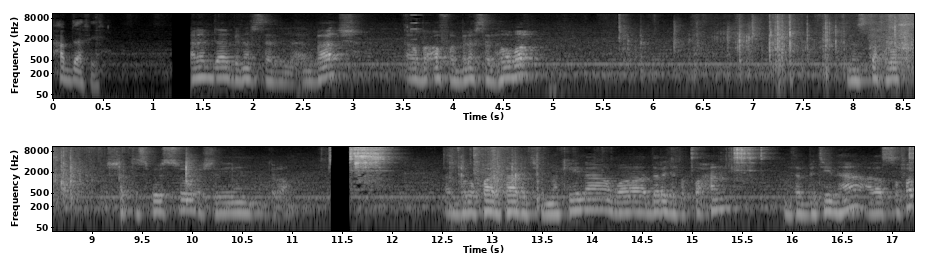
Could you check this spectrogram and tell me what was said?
حبدأ فيه. حنبدا بنفس ال batch أو عفوا بنفس ال hopper. نستخلص shot اسبريسو 20 جرام. ال profile ثابت في الماكينة ودرجة الطحن مثبتينها على الصفر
